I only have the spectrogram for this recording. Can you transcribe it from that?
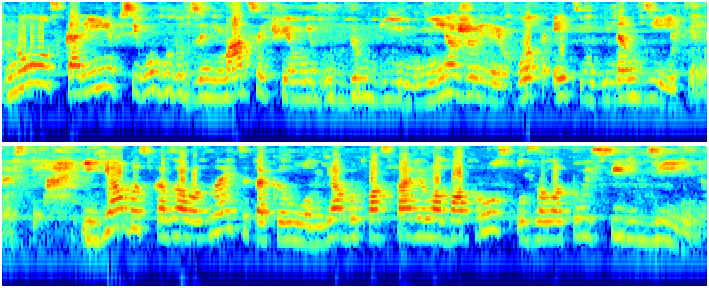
но, скорее всего, будут заниматься чем-нибудь другим, нежели вот этим видом деятельности. И я бы сказала, знаете, так, Илон, я бы поставила вопрос о золотой середине.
